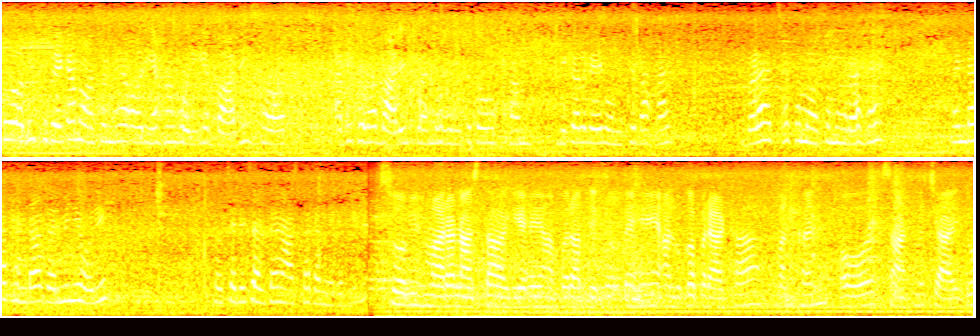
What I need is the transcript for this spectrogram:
तो अभी सुबह का मौसम है और यहाँ हो रही है बारिश और अभी थोड़ा बारिश बंद हो रही थी तो हम निकल गए रूम से बाहर। बड़ा अच्छा सा मौसम हो रहा है। ठंडा ठंडा, गर्मी नहीं हो रही। तो चलिए चलते हैं नाश्ता करने के लिए। सो अभी हमारा नाश्ता आ गया है। यहाँ पर आप देख सकते हैं आलू का पराठा मक्खन और साथ में चाय। दो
